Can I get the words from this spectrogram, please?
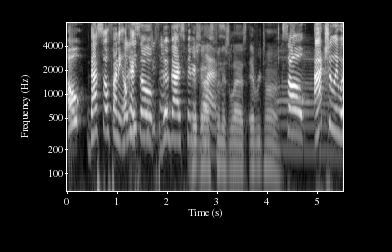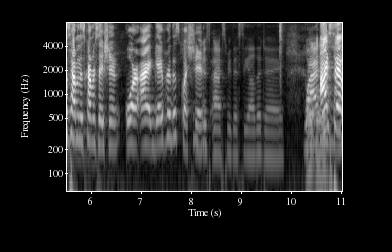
Oh, that's so funny. What Okay, he- so what'd you say? good guys finish good guys last. finish last every time. Uh, so I actually was having this conversation, or I gave her this question. She just asked me this the other day. Why? Uh-oh. do I said,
